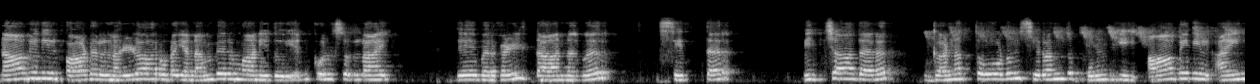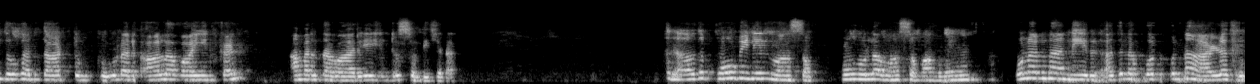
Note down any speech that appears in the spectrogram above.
நாவினில் பாடல் நல்லாருடைய நம்பெருமான் இது. என் சொல்லாய். தேவர்கள் தானவர் சித்தர் விச்சாதரர் கணத்தோடும் சிறந்து பொங்கி ஆவினில் ஐந்துகந்தாட்டும் கூடல் ஆலவாயின் கண் அமர்ந்தவாறே என்று சொல்லுகிறார். அதாவது பூவினில் வாசம் பூவுல வாசமாகவும் புனர்னா நீர் அதுல பொறுப்புன்னா அழகு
